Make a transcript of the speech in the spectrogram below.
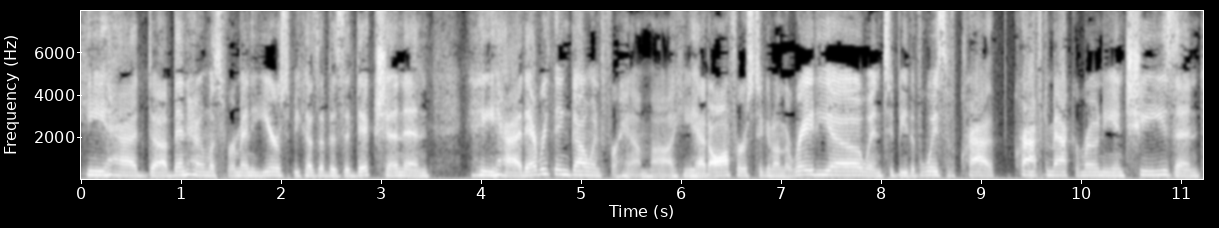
he had uh, been homeless for many years because of his addiction, and he had everything going for him. Uh, he had offers to get on the radio and to be the voice of Kraft, macaroni and cheese, and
